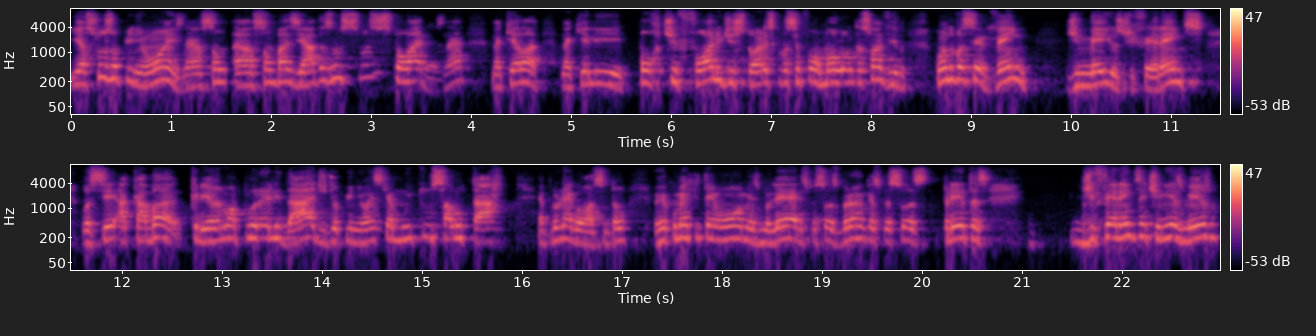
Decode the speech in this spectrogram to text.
E as suas opiniões, né, elas são, elas são baseadas nas suas histórias, né? Naquela, naquele portfólio de histórias que você formou ao longo da sua vida. Quando você vem de meios diferentes, você acaba criando uma pluralidade de opiniões que é muito salutar é para o negócio. Então, eu recomendo que tenham homens, mulheres, pessoas brancas, pessoas pretas, diferentes etnias mesmo,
